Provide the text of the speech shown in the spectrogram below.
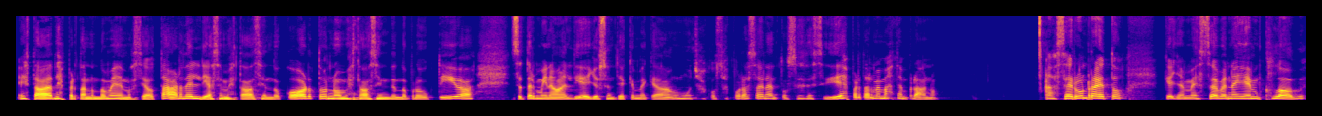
estaba despertándome demasiado tarde, el día se me estaba haciendo corto, no me estaba sintiendo productiva, se terminaba el día y yo sentía que me quedaban muchas cosas por hacer, entonces decidí despertarme más temprano, hacer un reto que llamé 7 a.m. Club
